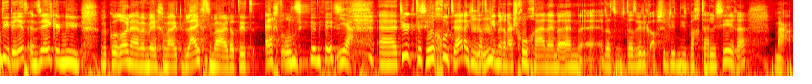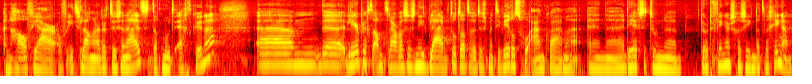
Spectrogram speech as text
die er is. En zeker nu we corona hebben meegemaakt, blijkt maar dat dit echt onzin is. Ja. Uh, tuurlijk, het is heel goed hè, dat, je, mm -hmm. dat kinderen naar school gaan. En, en uh, dat, dat wil ik absoluut niet bagatelliseren. Maar een half jaar of iets langer ertussenuit, dat moet echt kunnen. Um, de leerplichtambtenaar was dus niet blij totdat we dus met die wereldschool aankwamen. En die heeft het toen door de vingers gezien dat we gingen.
